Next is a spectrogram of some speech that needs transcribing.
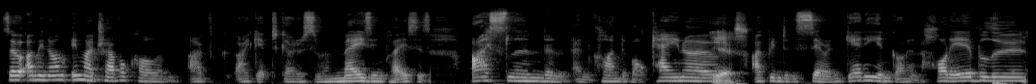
So, I mean, I'm, in my travel column, I've I get to go to some amazing places. Iceland and, and climbed a volcano. Yes. I've been to the Serengeti and gone in a hot air balloon.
